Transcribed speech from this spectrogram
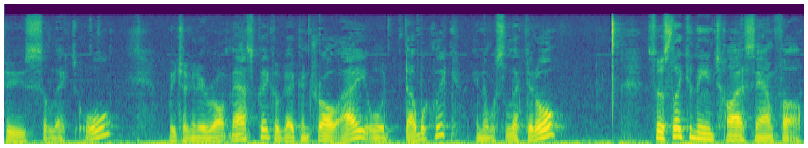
to select all, which I'm going to do right mouse click or go control A or double click and it will select it all. So I selected the entire sound file.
